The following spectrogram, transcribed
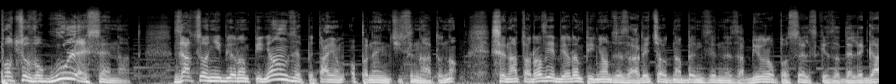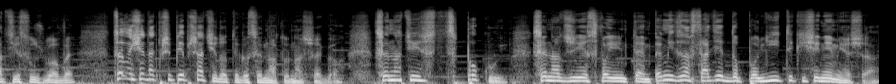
Po co w ogóle Senat? Za co oni biorą pieniądze? Pytają oponenci Senatu. No, senatorowie biorą pieniądze za ryczałt na benzynę, za biuro poselskie, za delegacje służbowe. Co wy się tak przypieprzacie do tego Senatu naszego? W Senacie jest spokój. Senat żyje swoim tempem i w zasadzie do polityki się nie miesza.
